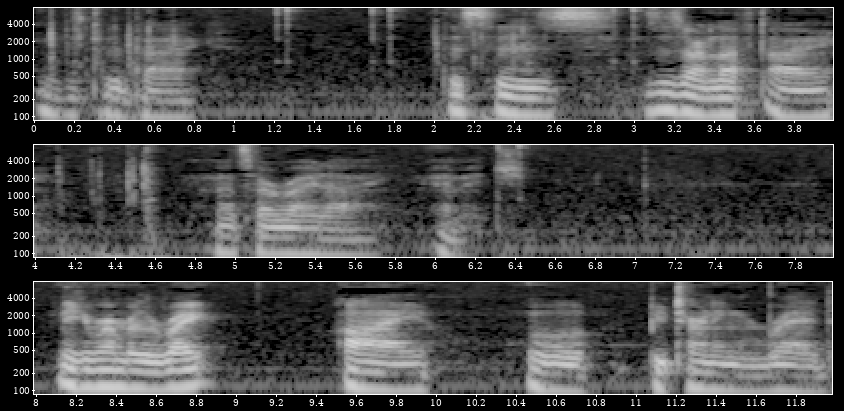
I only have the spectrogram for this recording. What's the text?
move it to the back. This is this is our left eye, and that's our right eye image. You can remember the right eye will be turning red,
